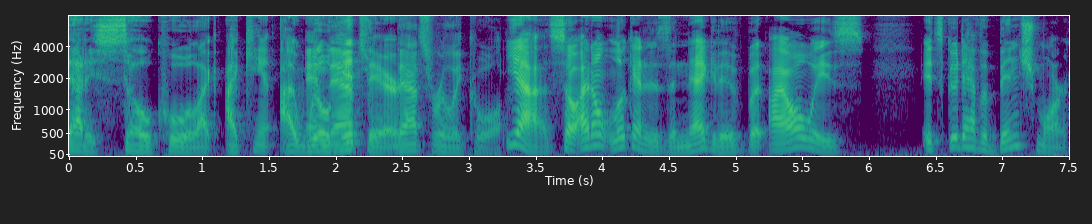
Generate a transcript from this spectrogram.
that is so cool! Like I can't, I will get there." That's really cool. Yeah, so I don't look at it as a negative, but I always, it's good to have a benchmark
